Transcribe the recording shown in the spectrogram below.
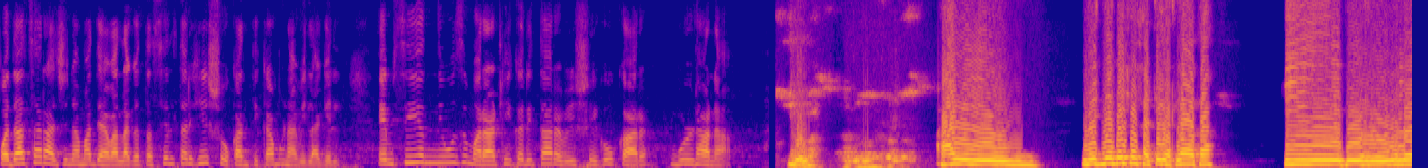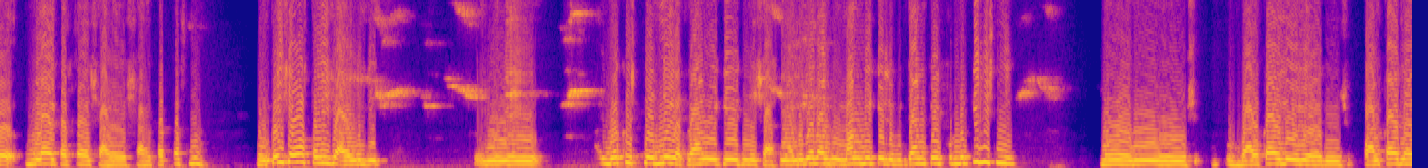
पदाचा राजीनामा द्यावा लागत असेल तर ही शोकांतिका म्हणावी लागेल. एम सी एन न्यूज मराठीकरिता रवी शेगोकार बुलढाणा. निर्णय कशासाठी घेतला होता की मुलं मुलं करता शाळे शाळेत करताच ना पैसे वाजता शाळेमध्ये एकच निर्णय घेतला आम्ही की शासनाला गेला मागणी केली पण त्याने काही पूर्ण केलीच नाही. मग बालकायले पालकायला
